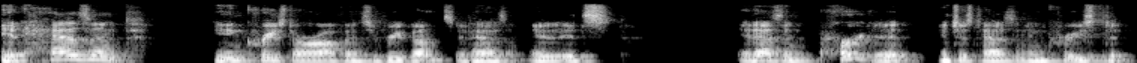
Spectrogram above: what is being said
it hasn't increased our offensive rebounds. It hasn't. It, it's it hasn't hurt it. It just hasn't increased it.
